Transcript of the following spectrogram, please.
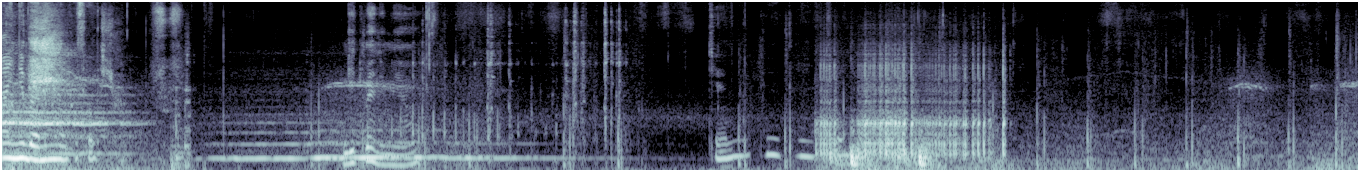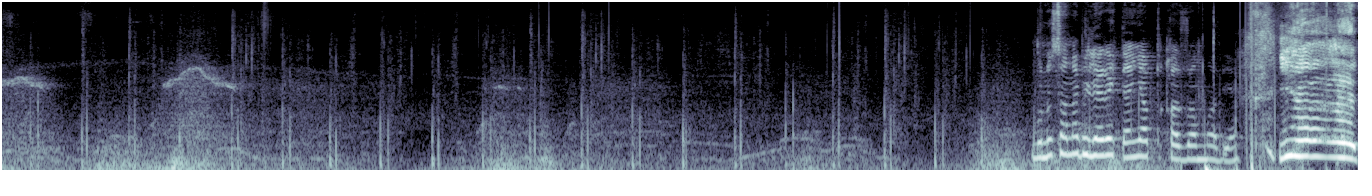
Aynı benim nefes alışım. Gitmedim ya. Bunu sana bilerekten yaptı kazanma diye. Yeah!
